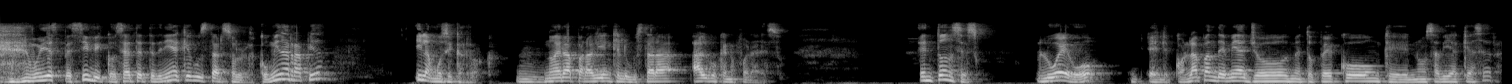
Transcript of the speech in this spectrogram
muy específico. O sea, te, te tenía que gustar solo la comida rápida y la música rock. Mm. No era para alguien que le gustara algo que no fuera eso. Entonces, luego, el- con la pandemia, yo me topé con que no sabía qué hacer.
